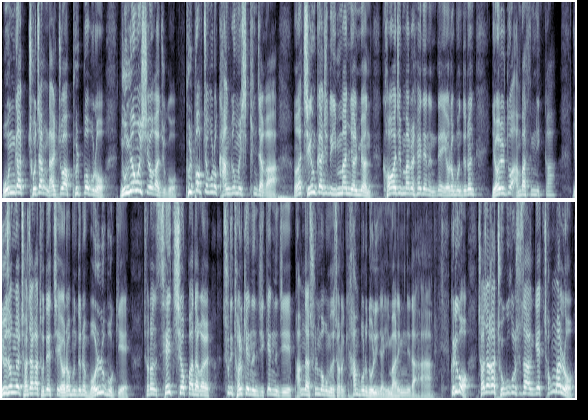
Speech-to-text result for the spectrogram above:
온갖 조작, 날조와 불법으로 누명을 씌워가지고 불법적으로 감금을 시킨 자가 어? 지금까지도 입만 열면 거짓말을 해대는데 여러분들은 열도 안 받습니까? 윤석열 저자가 도대체 여러분들은 뭘로 보기에 저런 새 취업바닥을 술이 덜 깼는지 깼는지 밤낮 술 먹으면서 저렇게 함부로 놀리냐 이 말입니다. 그리고 저자가 조국을 수사한 게 정말로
